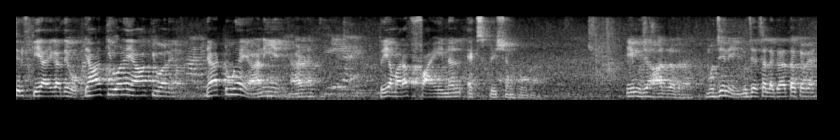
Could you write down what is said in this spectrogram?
सिर्फ़ के आएगा, देखो, यहाँ क्यू वन है, यहाँ क्यू वन है। यहाँ टू है, यहाँ नहीं है, यहाँ तो ये हमारा फाइनल एक्सप्रेशन होगा। ये मुझे हार लग रहा है। मुझे नहीं मुझे ऐसा लग रहा था कि मैं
